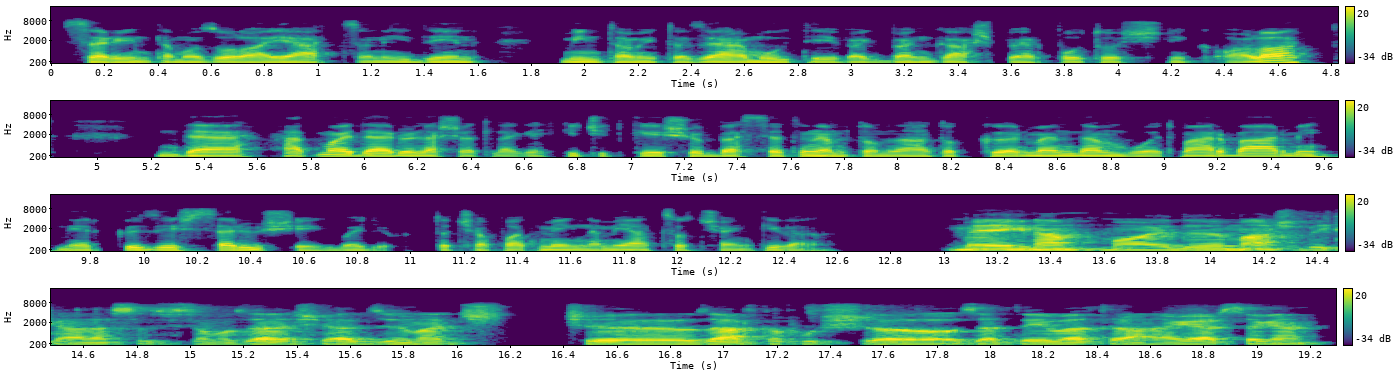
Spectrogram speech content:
szerintem az olaj játszani idén, mint amit az elmúlt években Gasper Potocsnik alatt, de hát majd erről esetleg egy kicsit később beszéltünk, nem tudom, nálatok körmenden volt már bármi mérkőzés szerűség, vagy ott a csapat még nem játszott senkivel? Még nem, majd másodikán lesz azt hiszem az első edzőmeccs az ártkapus az etével talán Egerszegen,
